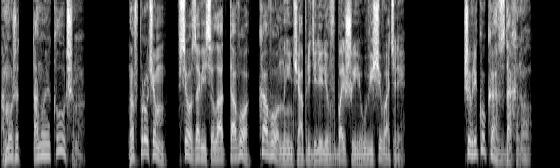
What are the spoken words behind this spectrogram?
А может, оно и к лучшему. Но, впрочем, все зависело от того, кого нынче определили в большие увещеватели. Шеврикука вздохнул.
